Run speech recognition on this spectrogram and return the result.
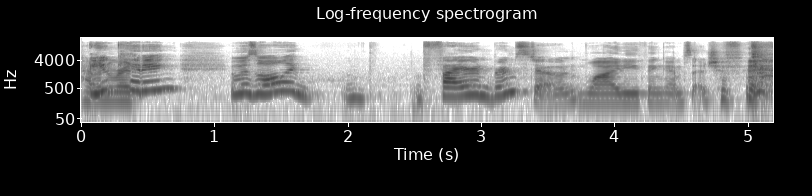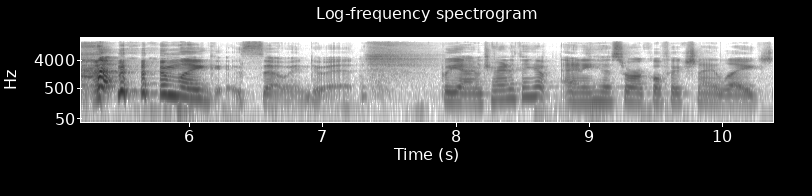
Are you read. kidding? It was all like fire and brimstone. why do you think I'm such a fan? I'm like so into it. But yeah, I'm trying to think of any historical fiction I liked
